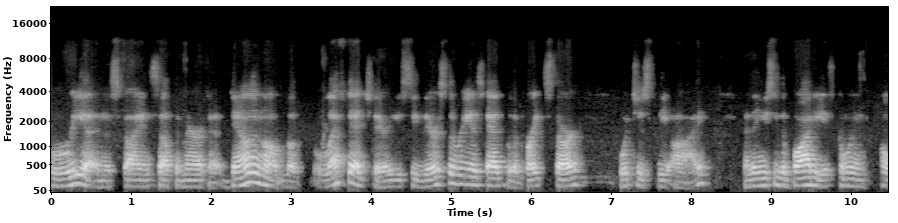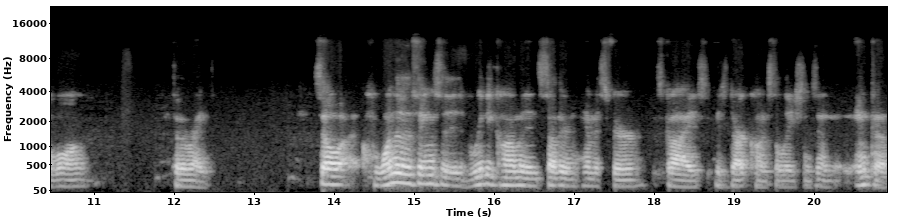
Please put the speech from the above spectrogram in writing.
Rhea in the sky in South America. Down in the, the left edge there, you see there's the Rhea's head with a bright star, which is the eye. And then you see the body is going along to the right. So one of the things that is really common in southern hemisphere skies is dark constellations and Inca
